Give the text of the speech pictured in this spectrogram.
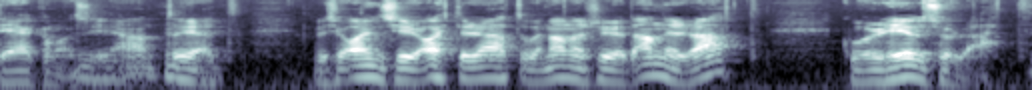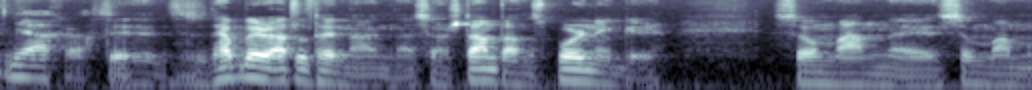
det, kan man säga ja. Det er at hvis en sier 8 rett og en annan sier et annet rätt går det så rätt. Ja, akkurat. Det, så det blir alltid en sån standard spårningar som man som man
